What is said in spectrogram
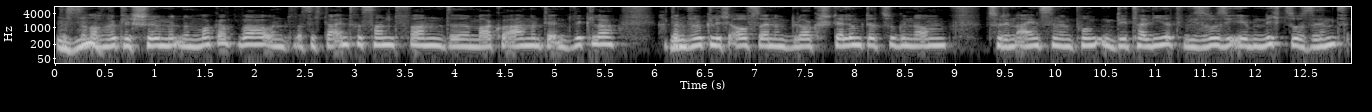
das mhm. dann auch wirklich schön mit einem Mockup war und was ich da interessant fand, äh, Marco Arment, der Entwickler, hat dann mhm. wirklich auf seinem Blog Stellung dazu genommen, zu den einzelnen Punkten detailliert, wieso sie eben nicht so sind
